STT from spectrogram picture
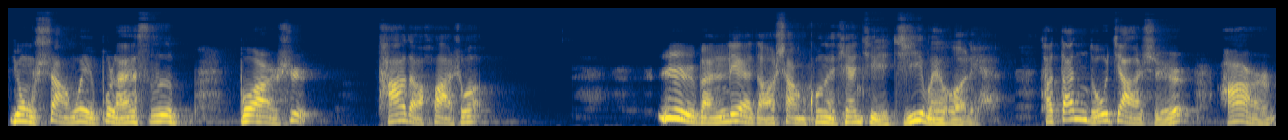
用上尉布莱斯波尔士他的话说：“日本列岛上空的天气极为恶劣。”他单独驾驶 R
